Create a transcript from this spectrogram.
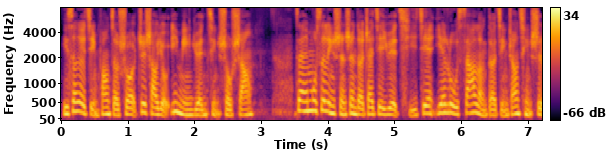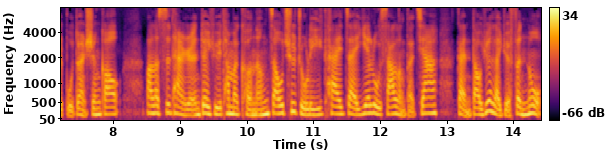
以色列警方则说，至少有一名远警受伤。在穆斯林神圣的斋戒月期间，耶路撒冷的紧张情势不断升高。巴勒斯坦人对于他们可能遭驱逐离开在耶路撒冷的家感到越来越愤怒。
